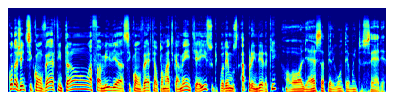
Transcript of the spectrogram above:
quando a gente se converte, então a família se converte automaticamente? É isso que podemos aprender aqui? Olha, essa pergunta é muito séria.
